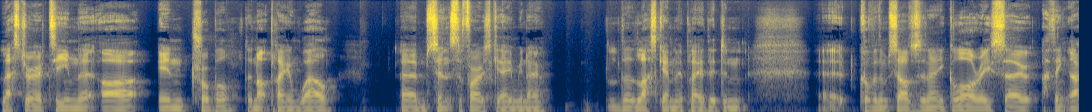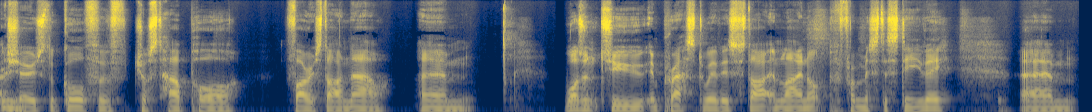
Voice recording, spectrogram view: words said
Leicester are a team that are in trouble. They're not playing well. Um, since the Forest game, you know, the last game they played, they didn't uh, cover themselves in any glory. So I think that mm. shows the gulf of just how poor Forest are now. Um, wasn't too impressed with his starting lineup from Mr. Stevie. Um,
